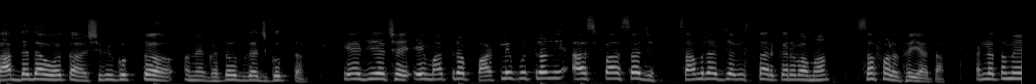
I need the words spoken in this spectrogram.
બાપ દાદાઓ હતા શ્રીગુપ્ત અને ઘટોદગજ ગુપ્ત, એ જે છે એ માત્ર પાટલીપુત્રની આસપાસ જ સામ્રાજ્ય વિસ્તાર કરવામાં સફળ થયા હતા. એટલે તમે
